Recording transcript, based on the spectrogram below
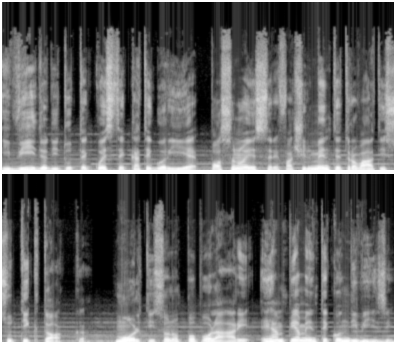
i video di tutte queste categorie possono essere facilmente trovati su TikTok. Molti sono popolari e ampiamente condivisi.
